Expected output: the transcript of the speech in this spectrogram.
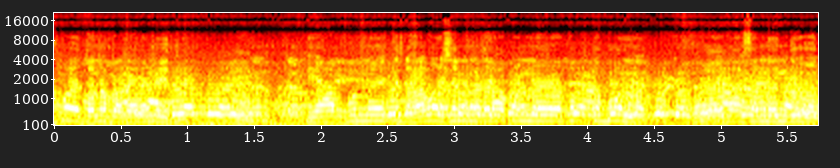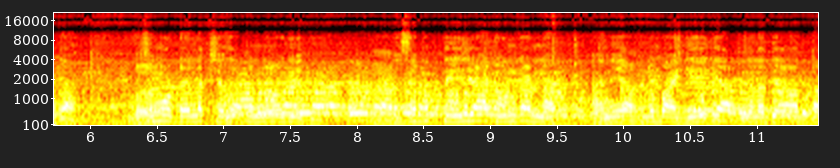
पळताना बघायला मिळते. हे आपण एक दहा वर्षानंतर आपण फक्त बोलणार. असा नंदी होता. असं मोठ्या लक्षात आपण नाव घेतो. असं फक्त हे जे आठवण काढणार आणि आपलं भाग्य आहे की आपल्याला ते आता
